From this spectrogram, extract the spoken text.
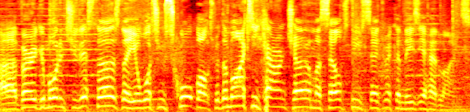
Uh, very good morning to you this Thursday. You're watching Squawk Box with the mighty Karen Tso and myself, Steve Sedgwick, and these are your headlines.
